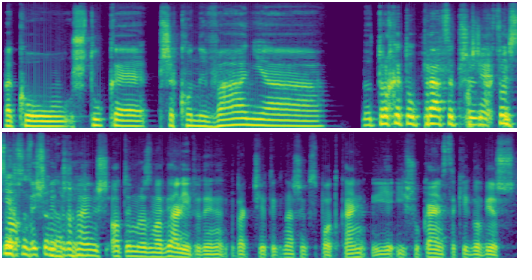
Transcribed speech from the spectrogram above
taką sztukę przekonywania, no trochę tą pracę, prze, Właśnie, chcąc nie chcąc myśmy trochę już o tym rozmawiali tutaj w trakcie tych naszych spotkań i, i szukając takiego, wiesz,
